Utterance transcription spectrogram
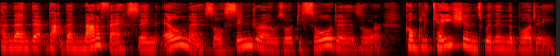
and then that, that then manifests in illness or syndromes or disorders or complications within the body.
